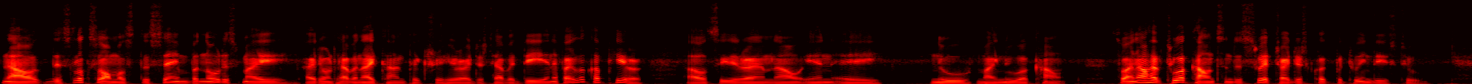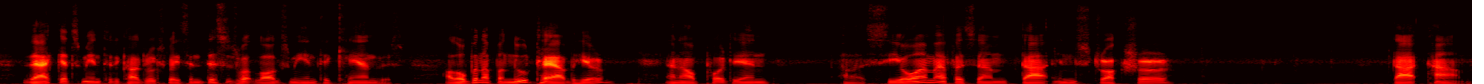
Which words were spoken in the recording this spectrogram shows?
Now, this looks almost the same, but notice my, I don't have an icon picture here, I just have a D. And if I look up here, I'll see that I am now in a new, my new account. So I now have two accounts, and to switch, I just click between these two. That gets me into the College Workspace, and this is what logs me into Canvas. I'll open up a new tab here, and I'll put in uh, comfsm.instructure Canvas.com.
